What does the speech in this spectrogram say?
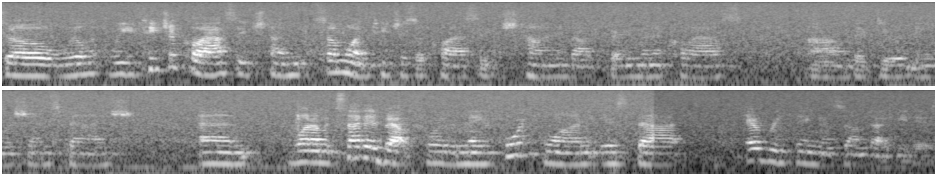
So we'll, we teach a class each time, someone teaches a class each time, about a 30-minute class. Um, They do it in English and Spanish. And what I'm excited about for the May 4th one is that everything is on diabetes.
